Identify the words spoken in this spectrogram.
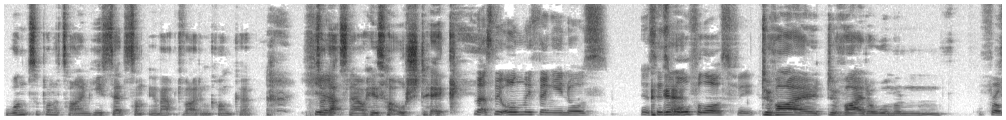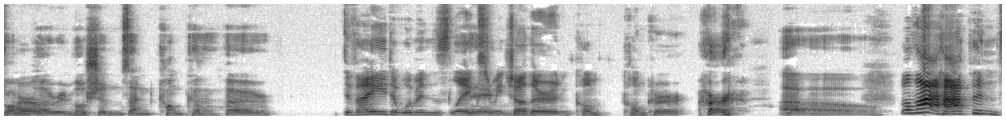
once upon a time he said something about divide and conquer. yeah. So that's now his whole shtick. that's the only thing he knows. It's his Yeah. whole philosophy Divide, divide a woman from, from, her. her. emotions and conquer her. Divide a woman's legs from each other and com- conquer her. Oh, Well, that happened.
